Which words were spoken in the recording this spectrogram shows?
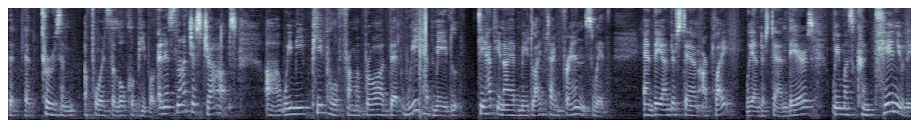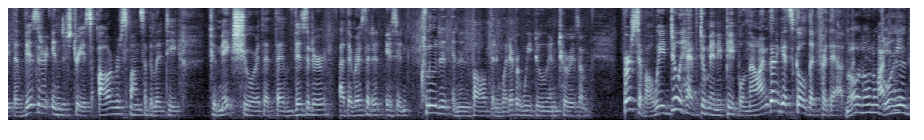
that, that tourism affords the local people, and it's not just jobs. Uh, we meet people from abroad that we have made, Tihati and I have made lifetime friends with and they understand our plight. We understand theirs. We must continually, the visitor industry is our responsibility to make sure that the visitor, uh, the resident is included and involved in whatever we do in tourism. First of all, we do have too many people now. I'm going to get scolded for that. No, no, no, go we- ahead.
